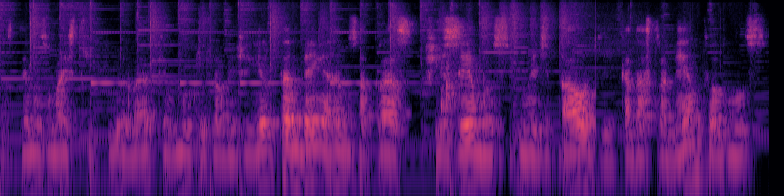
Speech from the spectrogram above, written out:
Nós temos uma estrutura lá, que é o Núcleo Jovem Engenheiro. Também, há anos atrás, fizemos um edital de cadastramento, alguns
